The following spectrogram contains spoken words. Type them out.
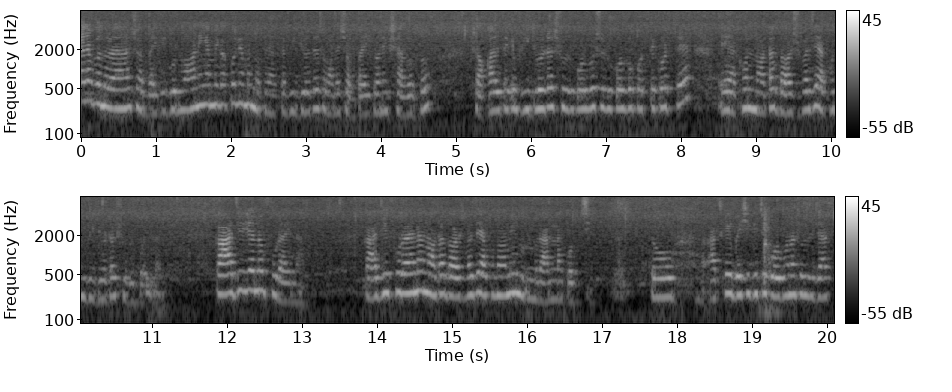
হ্যালো বন্ধুরা, সবাইকে গুড মর্নিং আমি কাকলি, আমার নতুন একটা ভিডিওতে তোমাদের সবাইকে অনেক স্বাগত। সকাল থেকে ভিডিওটা শুরু করব শুরু করব করতে করতে। এখন নটা দশ বাজে, এখন ভিডিওটা শুরু করলাম। কাজই যেন ফুরায় না। কাজই ফুরায় না, নটা দশ বাজে এখনও আমি রান্না করছি। তো আজকে বেশি কিছু করব না, শুধু জাস্ট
